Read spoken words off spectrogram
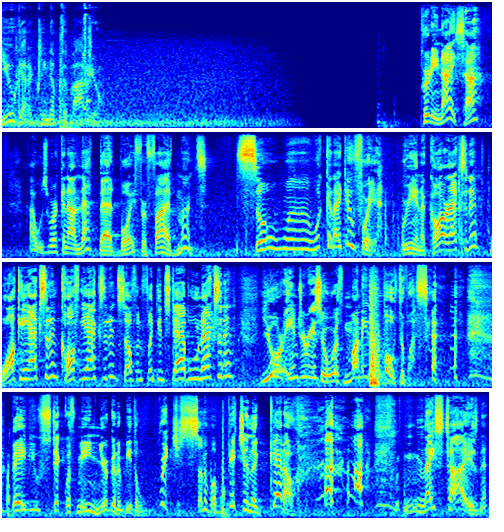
You gotta clean up the barrio. Pretty nice, huh? I was working on that bad boy for five months. So, uh, what can I do for you? Were you in a car accident, walking accident, coffee accident, self inflicted stab wound accident? Your injuries are worth money to both of us. Babe, you stick with me and you're gonna be the richest son of a bitch in the ghetto. nice tie, isn't it?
